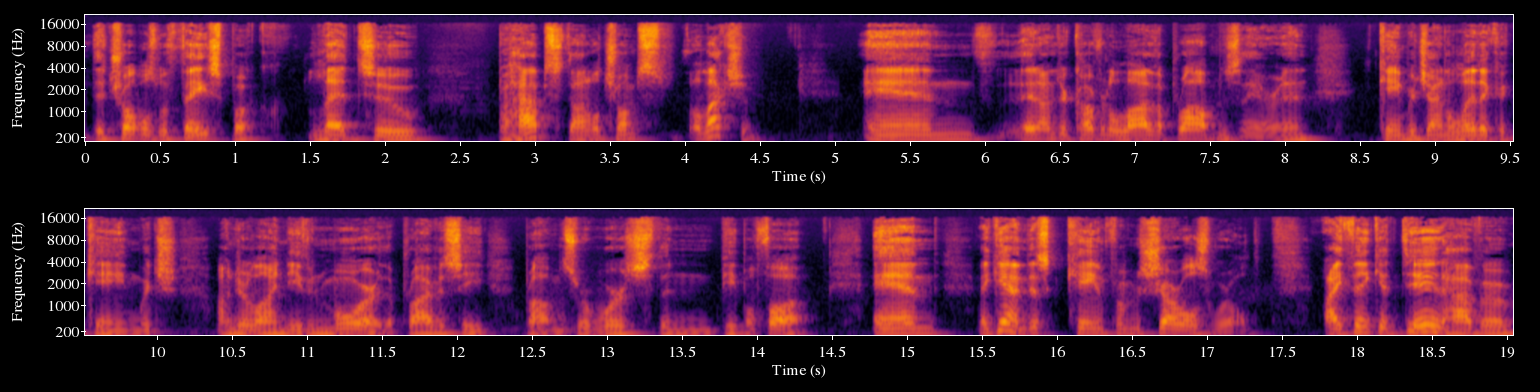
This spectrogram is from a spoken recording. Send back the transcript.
the troubles with Facebook led to perhaps Donald Trump's election and it uncovered a lot of the problems there. And Cambridge Analytica came, which underlined even more the privacy problems were worse than people thought. And again, this came from Sheryl's world. I think it did have a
